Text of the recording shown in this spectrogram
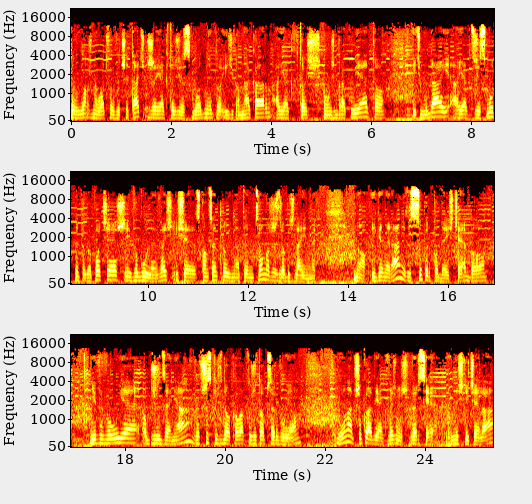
co można łatwo wyczytać, że jak ktoś jest głodny, to idź go nakarm, a jak ktoś komuś brakuje, to idź mu daj, a jak ktoś jest smutny, to go pociesz i w ogóle weź i się skoncentruj na tym, co możesz zrobić dla innych. No i generalnie to jest super podejście, bo nie wywołuje obrzydzenia we wszystkich dookoła, którzy to obserwują. Bo na przykład jak weźmiesz wersję myśliciela,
